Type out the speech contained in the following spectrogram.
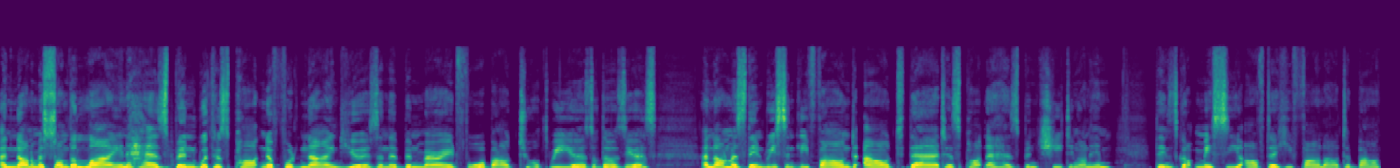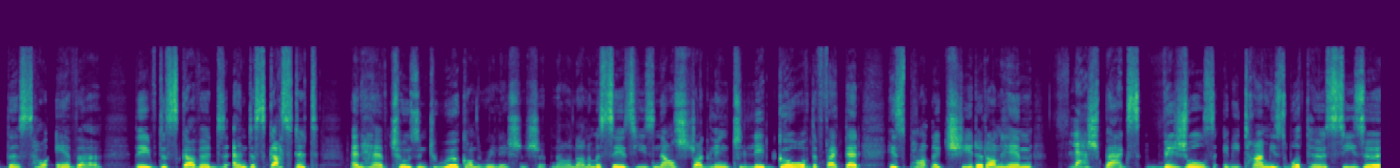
Anonymous on the line has been with his partner for nine years and they've been married for about two or three years of those years. Anonymous then recently found out that his partner has been cheating on him. Things got messy after he found out about this. However, they've discovered and discussed it and have chosen to work on the relationship. Now, Anonymous says he's now struggling to let go of the fact that his partner cheated on him, flashbacks, visuals every time he's with her, sees her.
